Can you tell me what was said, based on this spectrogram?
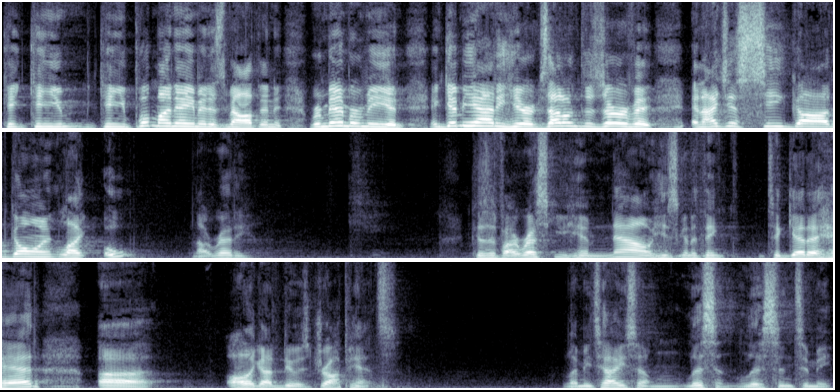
Can, can, you, can you put my name in his mouth and remember me and, and get me out of here because I don't deserve it? And I just see God going like, oh, not ready. Because if I rescue him now, he's going to think to get ahead, uh, all I got to do is drop hints. Let me tell you something. Listen, listen to me.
